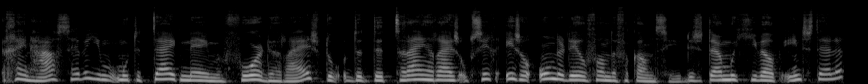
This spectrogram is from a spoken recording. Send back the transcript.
geen haast hebben. Je mo- moet de tijd nemen voor de reis. Bedoel, De, de treinreis op zich is al onderdeel van de vakantie. Dus daar moet je je wel op instellen.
